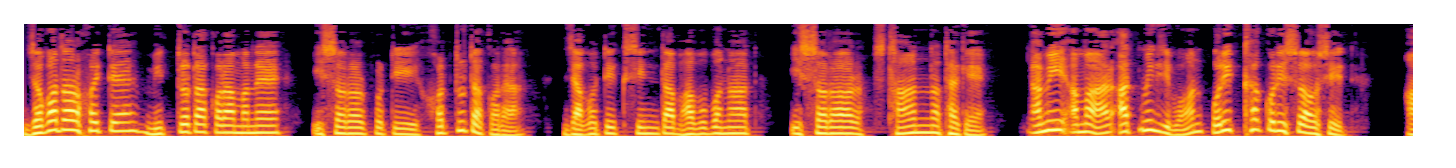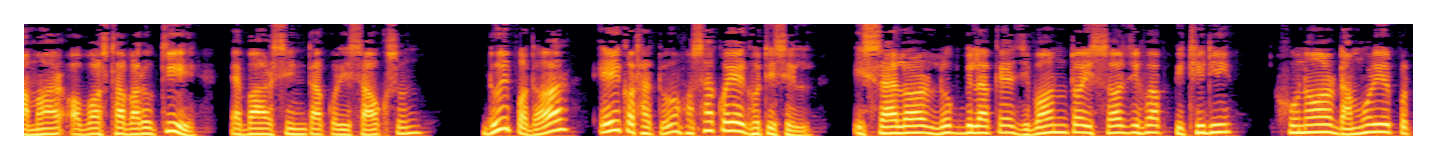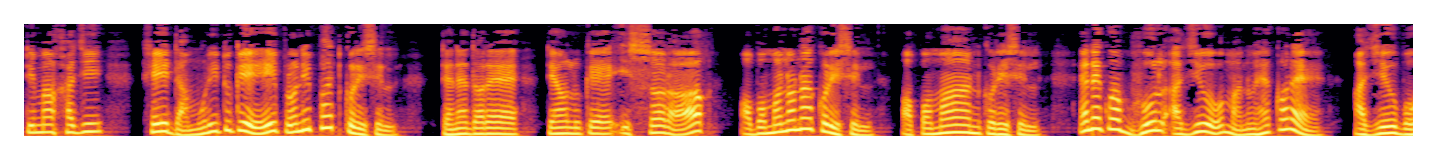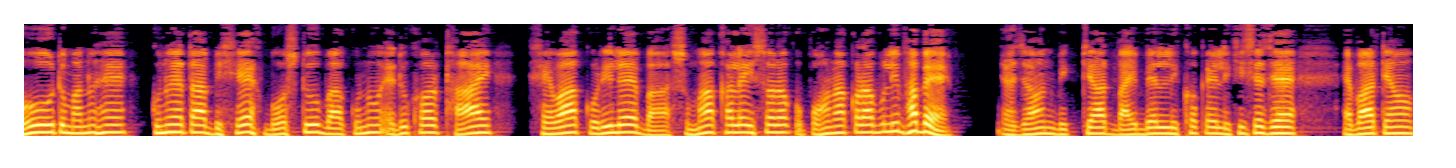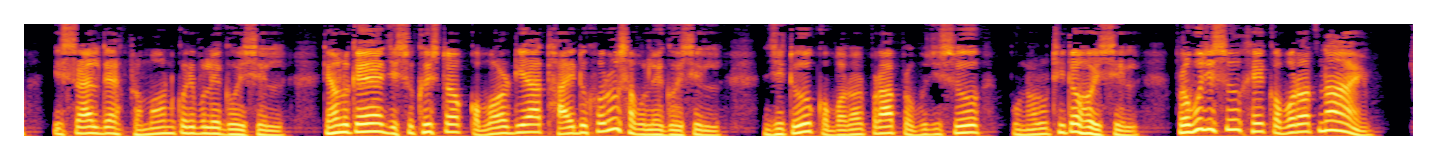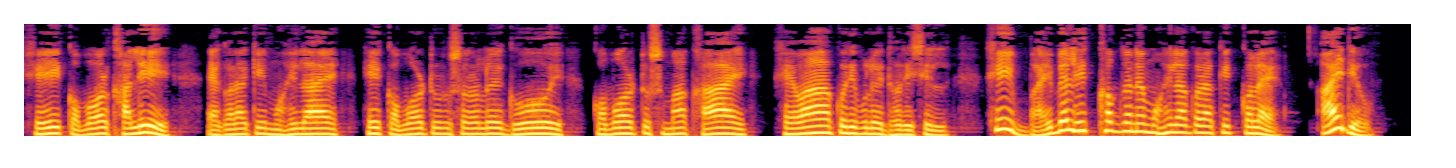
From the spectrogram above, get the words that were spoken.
জগতৰ সৈতে মিত্ৰতা কৰা মানে ঈশ্বৰৰ প্ৰতি শত্ৰুতা কৰা। জাগতিক চিন্তা ভাৱনাত ঈশ্বৰৰ স্থান নাথাকে। আমি আমাৰ আত্মিক জীৱন পৰীক্ষা কৰি চোৱা উচিত। আমাৰ অৱস্থা বাৰু কি? এবাৰ চিন্তা কৰি চাওকচোন। দুই পদৰ এই কথাটো সঁচাকৈয়ে ঘটিছিল। ইছৰাইলৰ লোকবিলাকে জীৱন্ত ঈশ্বৰ জীহুৱাক পিঠি দি সোণৰ দামুৰিৰ প্ৰতিমা সাজি সেই দামুৰিটোকেই প্ৰণিপাত কৰিছিল। তেনেদৰে তেওঁলোকে ঈশ্বৰক অৱমাননা কৰিছিল অপমান কৰিছিল। এনেকুৱা ভুল আজিও মানুহে কৰে। আজিও বহুতো মানুহে কোনো এটা বিশেষ বস্তু বা কোনো এডোখৰ ঠাই সেৱা কৰিলে বা চুমা খালে ঈশ্বৰক উপাসনা কৰা বুলি ভাবে। এজন বিখ্যাত বাইবেল লিখকে লিখিছে যে এবাৰ তেওঁ ইছৰাইল দেশ ভ্ৰমণ কৰিবলৈ গৈছিল। তেওঁলোকে যীশুখ্ৰীষ্টক কবৰ দিয়া ঠাইডোখৰো চাবলৈ গৈছিল যিটো কবৰৰ পৰা প্ৰভু যীশু পুনৰ উঠিত হৈছিল। প্ৰভু যীশু সেই কবৰত নাই। সেই কবৰ খালী এগৰাকী মহিলাই সেই কবৰটোৰ ওচৰলৈ গৈ কবৰটো চুমা খাই সেৱা কৰিবলৈ ধৰিছিল। সেই বাইবেল শিক্ষকজনে মহিলাগৰাকীক কলে আই দেউ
